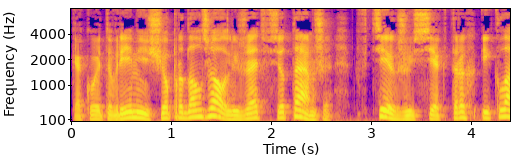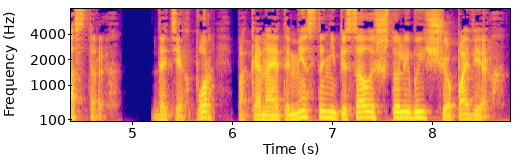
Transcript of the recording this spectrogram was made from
какое-то время еще продолжал лежать все там же, в тех же секторах и кластерах, до тех пор, пока на это место не писалось что-либо еще поверх.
